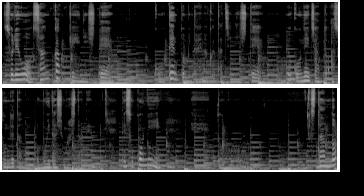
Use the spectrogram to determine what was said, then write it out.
それを三角形にしてこうテントみたいな形にしてよくお姉ちゃんと遊んでたのを思い出しましたね。でそこに、えーと、スタンド？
